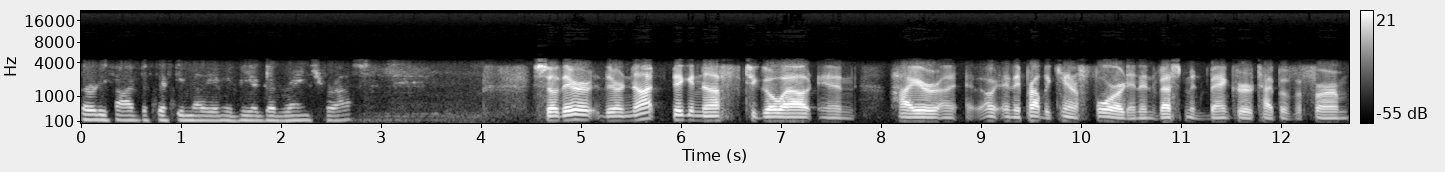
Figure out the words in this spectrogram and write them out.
35 to 50 million would be a good range for us. So they're they're not big enough to go out and hire, uh, and they probably can't afford an investment banker type of a firm.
